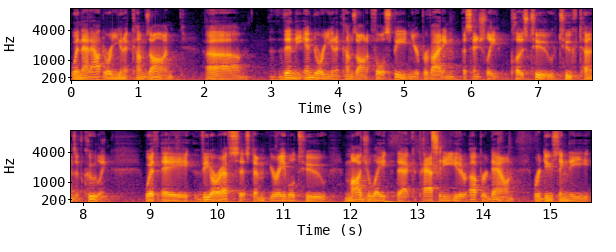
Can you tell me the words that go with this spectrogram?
When that outdoor unit comes on, um, then the indoor unit comes on at full speed and you're providing essentially close to two tons of cooling. With a VRF system, you're able to modulate that capacity either up or down, reducing the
